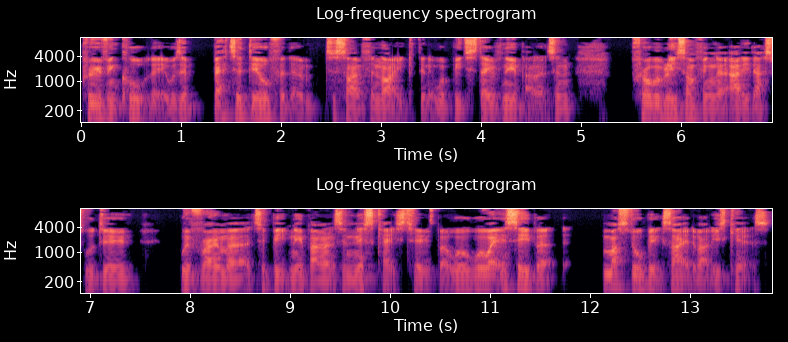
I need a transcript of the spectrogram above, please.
prove in court that it was a better deal for them to sign for Nike than it would be to stay with New Balance, and probably something that Adidas will do with Roma to beat New Balance in this case too. But we'll we'll wait and see. But must all be excited about these kits.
